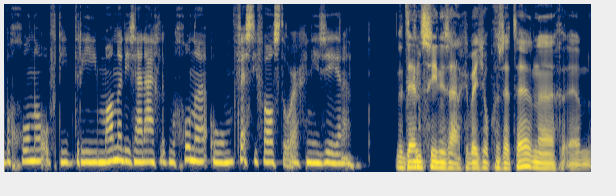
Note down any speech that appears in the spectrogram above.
begonnen, of die drie mannen, die zijn eigenlijk begonnen om festivals te organiseren. De dance scene is eigenlijk een beetje opgezet. Hè? En,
